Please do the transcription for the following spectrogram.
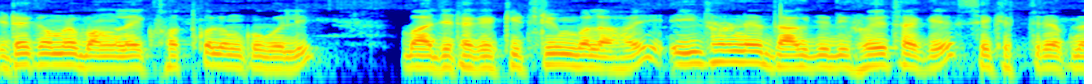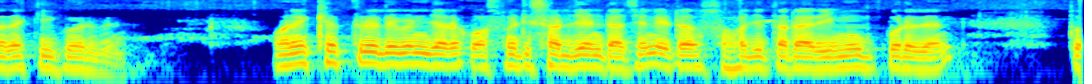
এটাকে আমরা বাংলায় ক্ষত কলঙ্ক বলি। বা যেটাকে কৃত্রিম বলা হয়, এই ধরনের দাগ যদি হয়ে থাকে, সেক্ষেত্রে আপনারা কি করবেন? অনেক ক্ষেত্রে দেবেন যারা কসমেটিক সার্জেন্ট আছেন, এটা সহজে তারা রিমুভ করে দেন। তো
